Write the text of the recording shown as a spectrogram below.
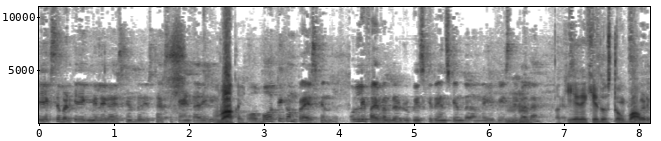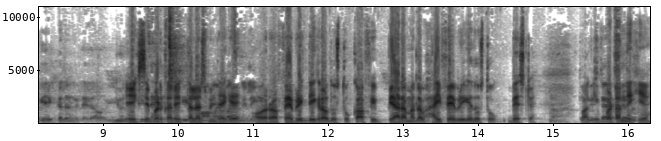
एक से बढ़ के एक मिलेगा इसके अंदर इस टाइप से पैंट आएगी। वाकई। और बहुत ही कम प्राइस के अंदर। ओनली फाइव हंड्रेड रुपीज़ की रेंज के अंदर हमने ये पीस निकाला है। बाकी ये देखिए दोस्तों एक से बढ़ के एक कलर मिलेगा। एक से बढ़कर एक है, कलर्स मिल जाएँगे और फैब्रिक देख रहा हो दोस्तों काफ़ी प्यारा मतलब हाई फैब्रिक है दोस्तों बेस्ट है। हाँ, तो बाकी बटन देखिए।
